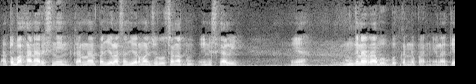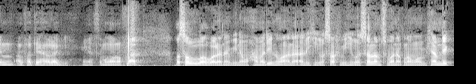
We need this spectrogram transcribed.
Atau bahkan hari Senin karena penjelasan jar majrur sangat ini sekali ya. Mungkin hari Rabu bukan depan ya. Latihan Al-Fatihah lagi ya. Semoga bermanfaat. Wassalamualaikum warahmatullahi Muhammadin wa ala alihi wa sahbihi wasallam subhanakallahumma bihamdik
